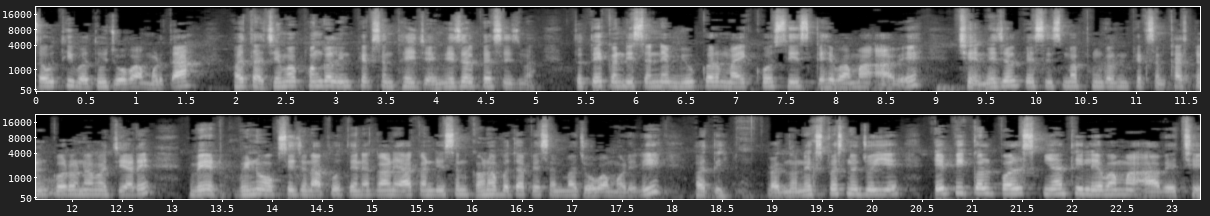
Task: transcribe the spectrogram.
સૌથી વધુ જોવા મળતા હતા, જેમાં ફંગલ ઇન્ફેક્શન થઈ જાય નેઝલ પેસીસમાં તો તે કન્ડિશનને મ્યુકર માઇકોસિસ કહેવામાં આવે છે. નેઝલ પેસિસમાં ફંગલ ઇન્ફેક્શન, ખાસ કરીને કોરોનામાં જ્યારે વેટ ભીનું ઓક્સિજન આપવું, તેના કારણે આ કન્ડિશન ઘણા બધા પેશન્ટમાં જોવા મળેલી હતી. આજનો નેક્સ્ટ પ્રશ્ન જોઈએ, એપિકલ પલ્સ ક્યાંથી લેવામાં આવે છે?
